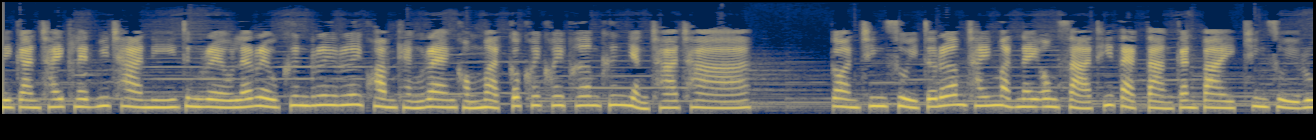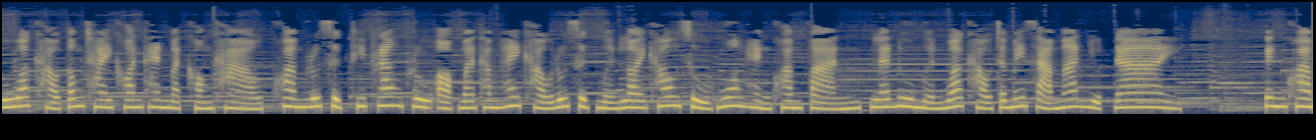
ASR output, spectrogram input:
ในการใช้เคล็ดวิชานี้จึงเร็วและเร็วขึ้นเรื่อยๆ ความแข็งแรงของหมัดก็ค่อยๆ เพิ่มขึ้นอย่างช้าๆ ก่อนชิงสุยจะเริ่มใช้หมัดในองศาที่แตกต่างกันไป ชิงสุยรู้ว่าเขาต้องใช้ค้อนแทนหมัดของเขา ความรู้สึกที่พรั่งพรูออกมาทำให้เขารู้สึกเหมือนลอยเข้าสู่ห่วงแห่งความฝัน และดูเหมือนว่าเขาจะไม่สามารถหยุดได้ เป็นความ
